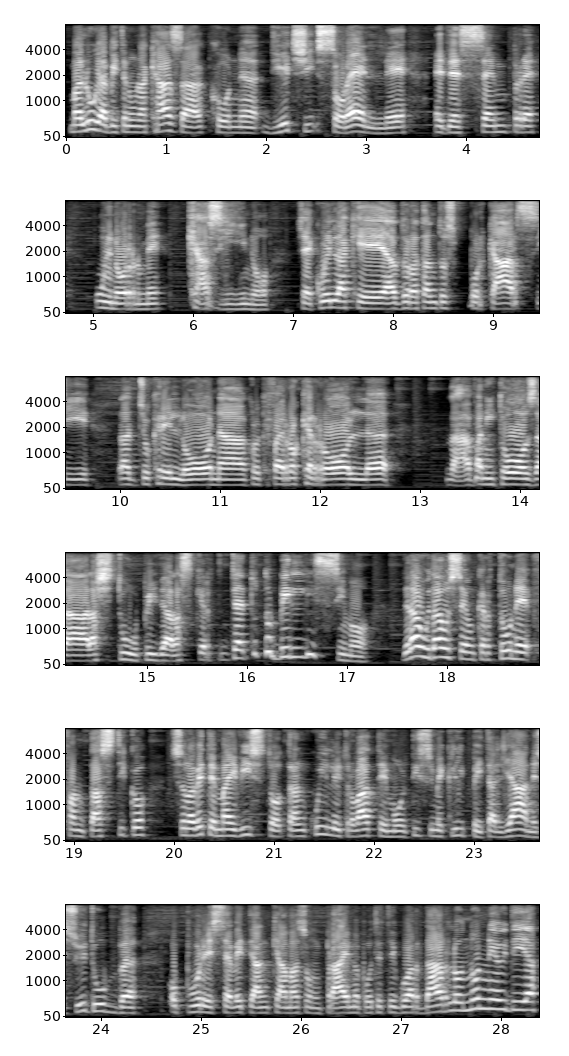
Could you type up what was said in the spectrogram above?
Ma lui abita in una casa con 10 sorelle ed è sempre un enorme casino. Cioè, quella che adora tanto sporcarsi, la giocherellona, quello che fa il rock and roll, la vanitosa, la stupida, la scherzosa, cioè tutto bellissimo. The Loud House è un cartone fantastico, se non avete mai visto tranquilli trovate moltissime clip italiane su YouTube, oppure se avete anche Amazon Prime potete guardarlo, non ne ho idea,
